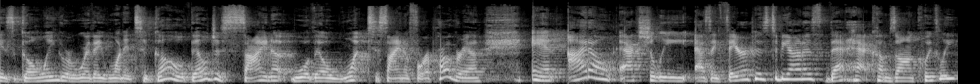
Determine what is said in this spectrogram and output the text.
is going or where they want it to go, they'll just sign up. Well, they'll want to sign up for a program. And I don't actually, as a therapist, to be honest, that hat comes on quickly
